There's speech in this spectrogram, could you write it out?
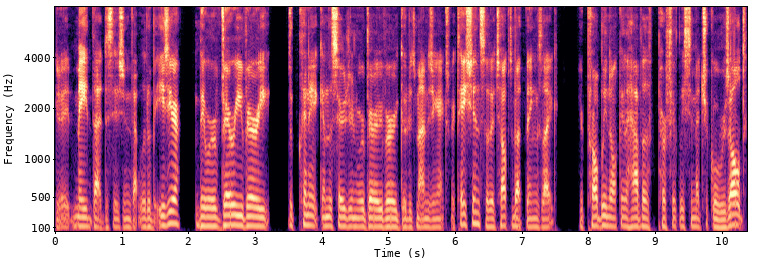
you know, it made that decision that little bit easier. They were very, very, the clinic and the surgeon were very, very good at managing expectations. So they talked about things like, you're probably not going to have a perfectly symmetrical result.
